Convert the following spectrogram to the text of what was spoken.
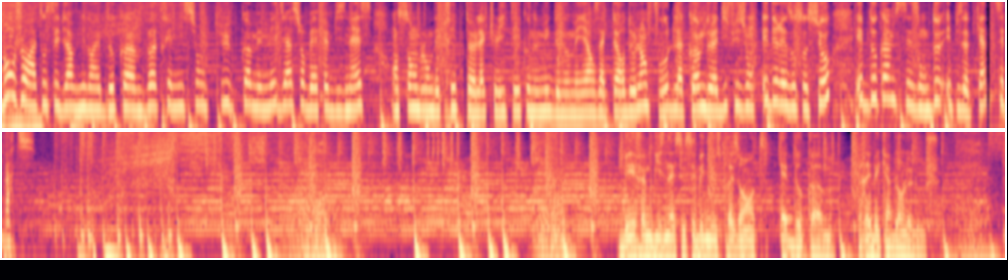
Bonjour à tous et bienvenue dans Hebdocom, votre émission pub, com et médias sur BFM Business. Ensemble, on décrypte l'actualité économique de nos meilleurs acteurs de l'info, de la com, de la diffusion et des réseaux sociaux. Hebdocom saison 2, épisode 4, c'est parti. BFM Business et CB News présentent Hebdocom. Rebecca Blanc-Lelouch.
